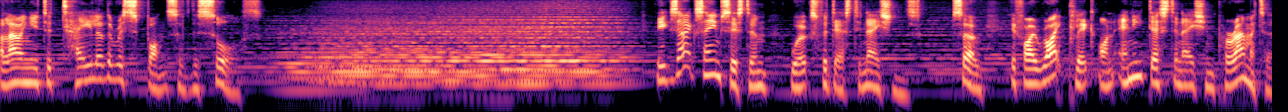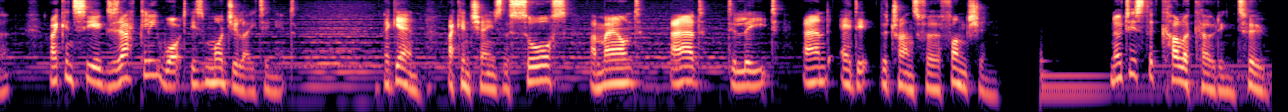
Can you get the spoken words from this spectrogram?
allowing you to tailor the response of the source. The exact same system works for destinations. So, if I right click on any destination parameter, I can see exactly what is modulating it. Again, I can change the source, amount, add, delete, and edit the transfer function. Notice the colour coding too.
